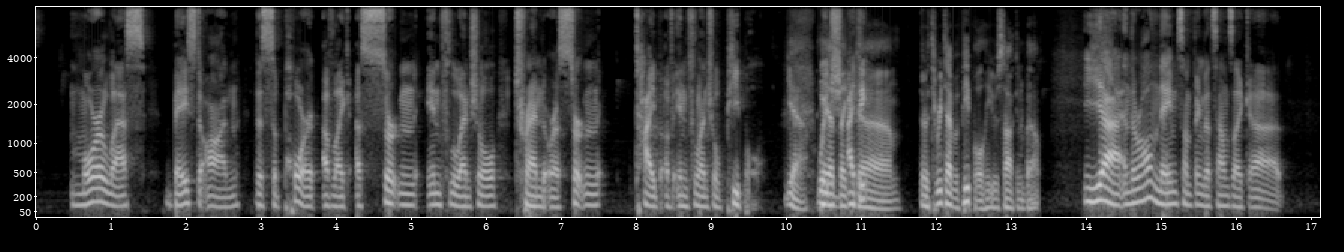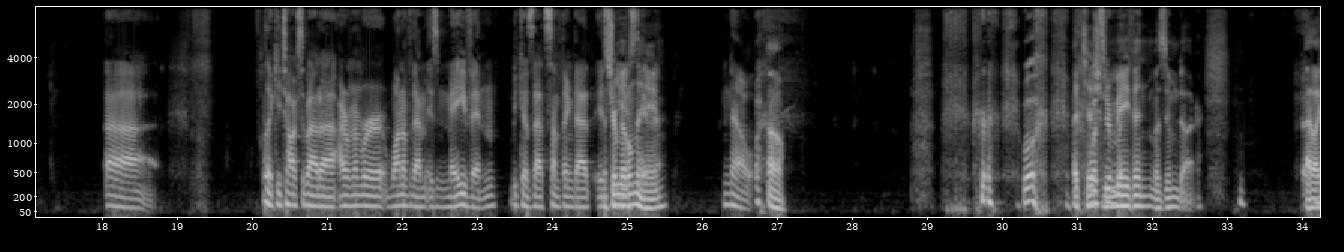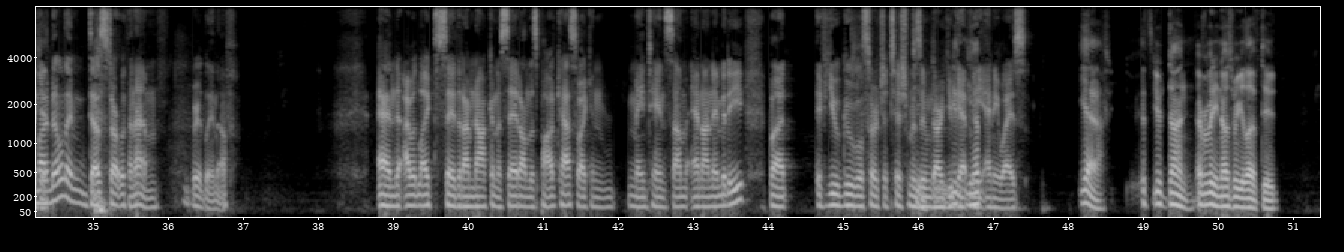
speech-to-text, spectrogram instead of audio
more or less based on the support of like a certain influential trend or a certain type of influential people. Yeah. Which had, I like, think- um, there are three type of people he was talking about. Yeah, and they're all named something that sounds like uh uh like he talks about uh I remember one of them is Maven because that's something that is That's your middle used in- name. no. Oh, well Atish What's your Maven Mazumdar. I like my it. middle name does start with an M, weirdly enough. And I would like to say that I'm not going to say it on this podcast so I can maintain some anonymity. But if you Google search Atish Mazumdar, you you- get you me have- anyways. Yeah, it's, you're done. Everybody knows where you live, dude.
